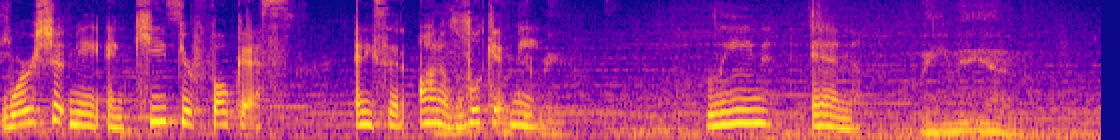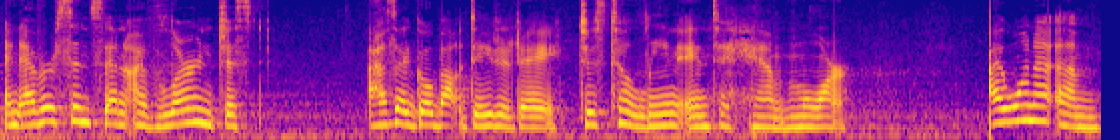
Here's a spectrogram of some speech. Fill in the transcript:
worship me, and keep your focus. And he said, Anna, look at me. Lean in. Lean in. And ever since then, I've learned just as I go about day to day, just to lean into Him more. I want to, um,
